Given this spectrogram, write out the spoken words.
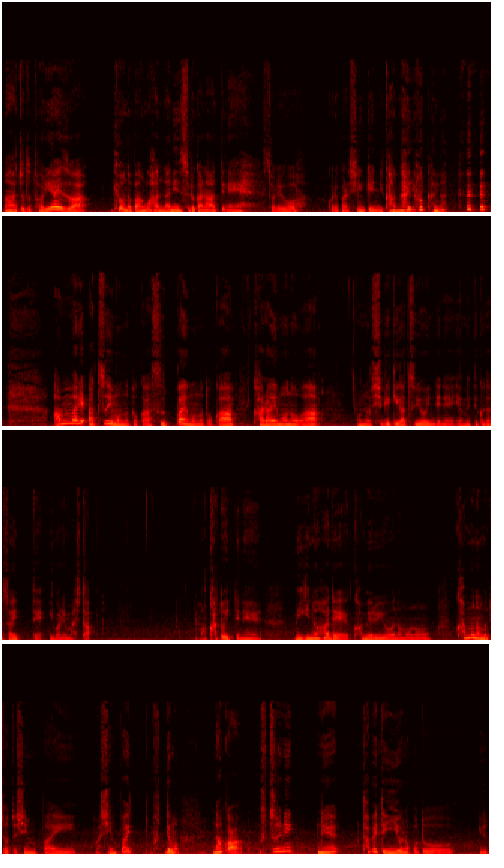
まあちょっととりあえずは今日の晩ご飯何にするかなってねそれをこれから真剣に考えようかな。あんまり熱いものとか酸っぱいものとか辛いものはあの刺激が強いんでねやめてくださいって言われました、まあ、かといってね右の歯で噛めるようなもの噛むのもちょっと心配、まあ、心配でもなんか普通にね食べていいようなことを言っ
